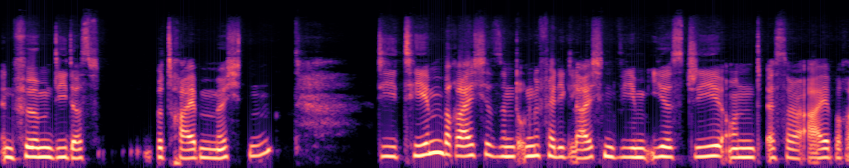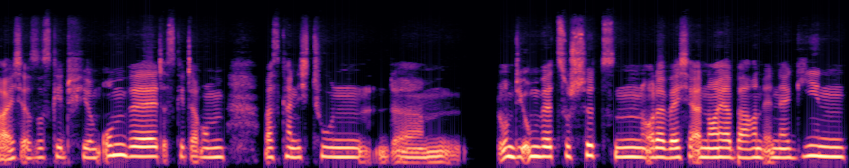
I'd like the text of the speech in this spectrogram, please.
in Firmen, die das betreiben möchten. Die Themenbereiche sind ungefähr die gleichen wie im ESG und SRI-Bereich. Also es geht viel um Umwelt, es geht darum, was kann ich tun, ähm, um die Umwelt zu schützen oder welche erneuerbaren Energien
